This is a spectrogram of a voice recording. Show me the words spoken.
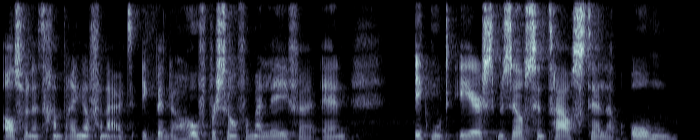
als we het gaan brengen vanuit ik ben de hoofdpersoon van mijn leven en ik moet eerst mezelf centraal stellen om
